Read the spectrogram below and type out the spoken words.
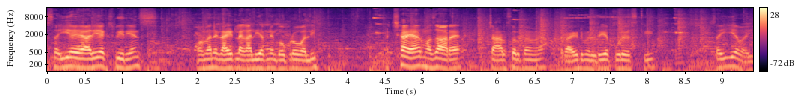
सही है यार, ये एक्सपीरियंस और मैंने लाइट लगा ली अपने गोप्रो वाली। अच्छा है यार, मज़ा आ रहा है। चार सौ रुपये में राइड मिल रही है पूरे उसकी सही है भाई।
